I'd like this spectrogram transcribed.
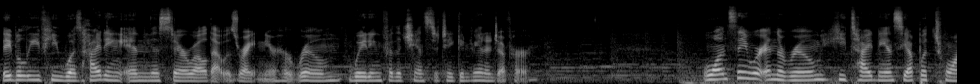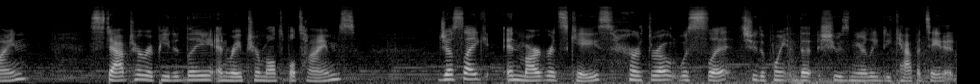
They believe he was hiding in the stairwell that was right near her room, waiting for the chance to take advantage of her. Once they were in the room, he tied Nancy up with twine, stabbed her repeatedly, and raped her multiple times. Just like in Margaret's case, her throat was slit to the point that she was nearly decapitated.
